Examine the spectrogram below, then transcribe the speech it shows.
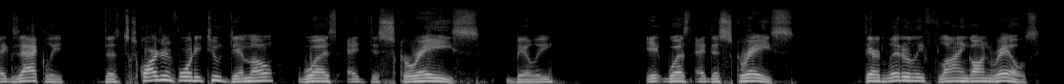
Exactly. The Squadron 42 demo was a disgrace, Billy. It was a disgrace. They're literally flying on rails.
